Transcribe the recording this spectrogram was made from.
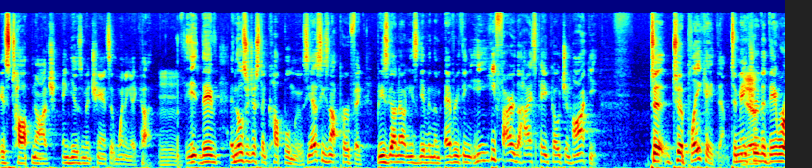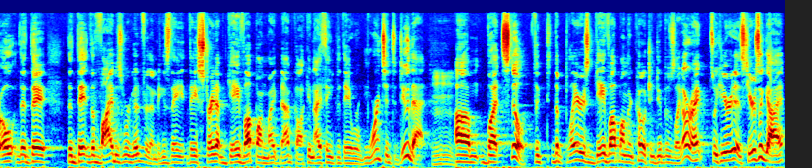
is top notch and gives him a chance at winning a cup. He- They've and those are just a couple moves. Yes, he's not perfect, but he's gone out and he's given them everything. He, he fired the highest paid coach in hockey to, to placate them, to make Yeah. sure that they were that they that they, the vibes were good for them because they they straight up gave up on Mike Babcock, and I think that they were warranted to do that. Um, but still, the, the players gave up on their coach, and Dubas was like, "All right, so here it is. Here's a guy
